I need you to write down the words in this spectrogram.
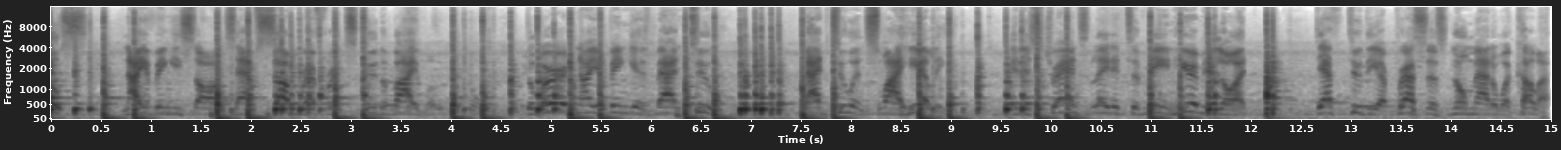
most Nyabingi songs have some reference to the Bible. The word Nyabingi is Bantu, Bantu in Swahili. It is translated to mean, hear me, Lord, death to the oppressors no matter what color.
